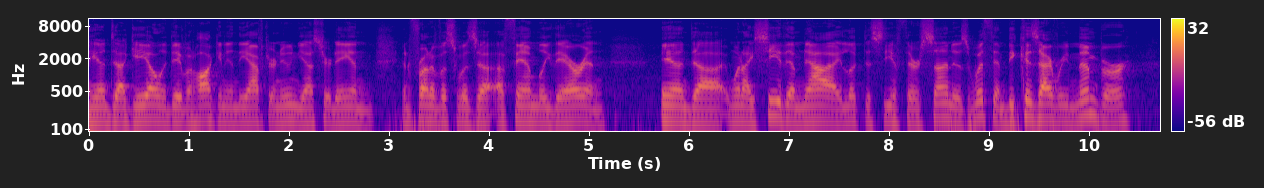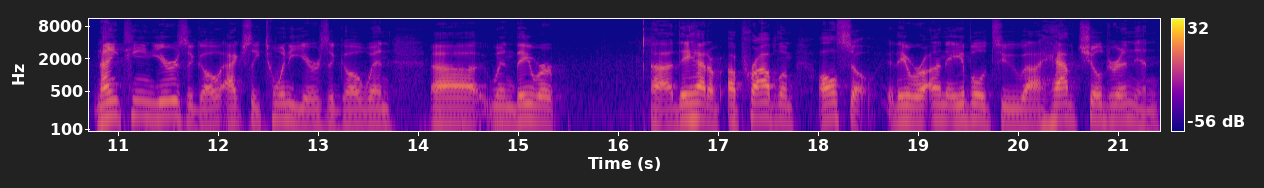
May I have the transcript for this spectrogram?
and uh, Gail and David Hocking in the afternoon yesterday, and in front of us was a, a family there. And, and uh, when I see them now, I look to see if their son is with them because I remember 19 years ago, actually 20 years ago, when uh, when they were uh, they had a, a, problem also. They were unable to uh, have children and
